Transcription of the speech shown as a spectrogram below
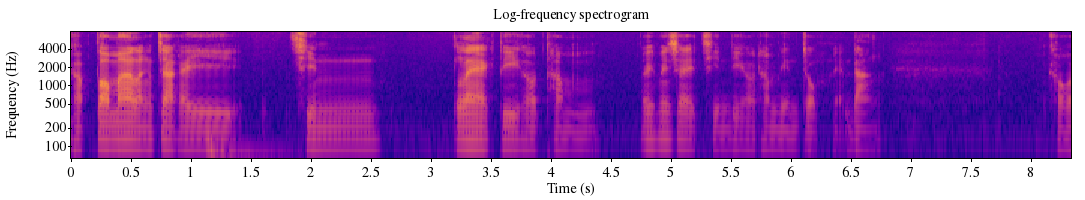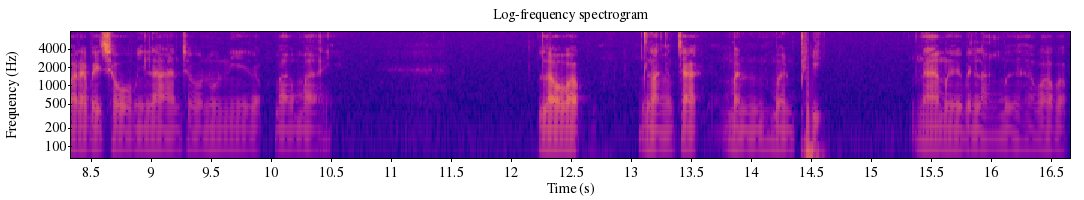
ครับ ต่อมาหลังจากไอชิ้นแรกที่เขาทำเอ้ยไม่ใช่ชิ้นที่เขาทำเรียนจบเนี่ยดัง เขาก็ได้ไปโชว์มิลานโชว์นู่นนี่แบบมากมาย แล้วแบบหลังจากเหมือนเหมือนพลิก หน้ามือเป็นหลังมือครับว่าแบบ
